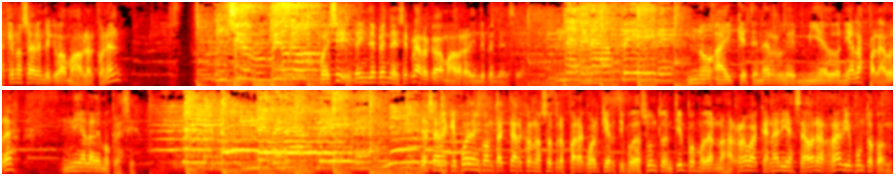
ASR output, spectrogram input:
¿A qué no saben de qué vamos a hablar con él? Pues sí, de independencia, claro que vamos a hablar de independencia. No hay que tenerle miedo ni a las palabras ni a la democracia. Ya saben que pueden contactar con nosotros para cualquier tipo de asunto en tiempos modernos arroba canariasahoraradio.com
